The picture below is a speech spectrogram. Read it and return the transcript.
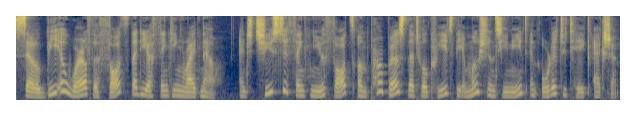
So be aware of the thoughts that you are thinking right now and choose to think new thoughts on purpose that will create the emotions you need in order to take action.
